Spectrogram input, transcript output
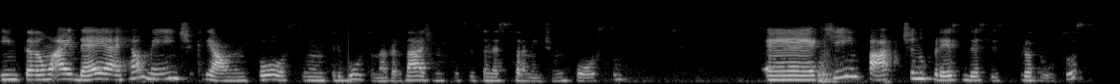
Então, a ideia é realmente criar um imposto, um tributo, na verdade, não precisa ser necessariamente um imposto, é, que impacte no preço desses produtos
